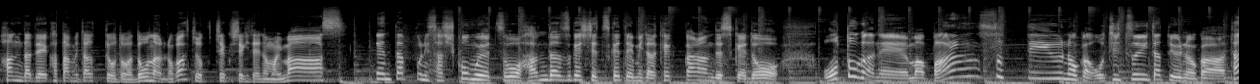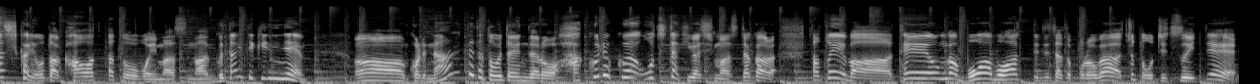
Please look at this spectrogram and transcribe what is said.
ハンダで固めたってことがどうなるのかちょっとチェックしていきたいと思います電タップに差し込むやつをハンダ付けしてつけてみた結果なんですけど音がね、まあ、バランスっていうのが落ち着いたというのが確かに音は変わったと思います、まあ、具体的にねうん、これなんて例えたらいいんだろう。迫力が落ちた気がします。だから、例えば、低音がボワボワって出たところがちょっと落ち着いて、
